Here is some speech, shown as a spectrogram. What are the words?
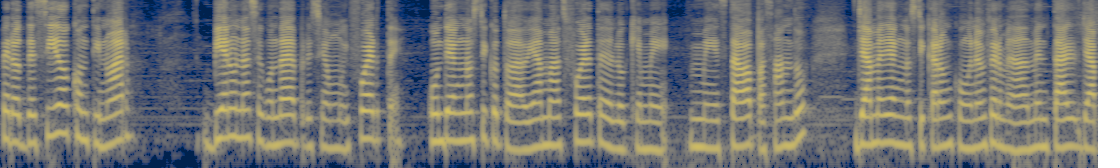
pero decido continuar. Viene una segunda depresión muy fuerte, un diagnóstico todavía más fuerte de lo que me, me estaba pasando. Ya me diagnosticaron con una enfermedad mental, ya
